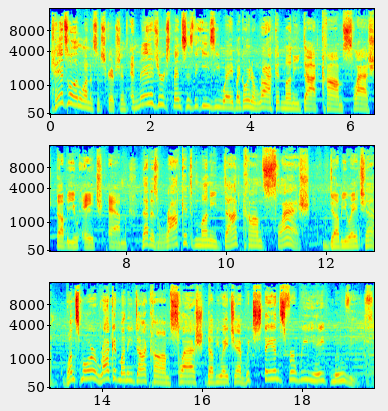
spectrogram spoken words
cancel unwanted subscriptions, and manage your expenses the easy way by going to rocketmoney.com slash WHM. That is rocketmoney.com slash WHM. Once more, rocketmoney.com slash WHM, which stands for We Hate Movies.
